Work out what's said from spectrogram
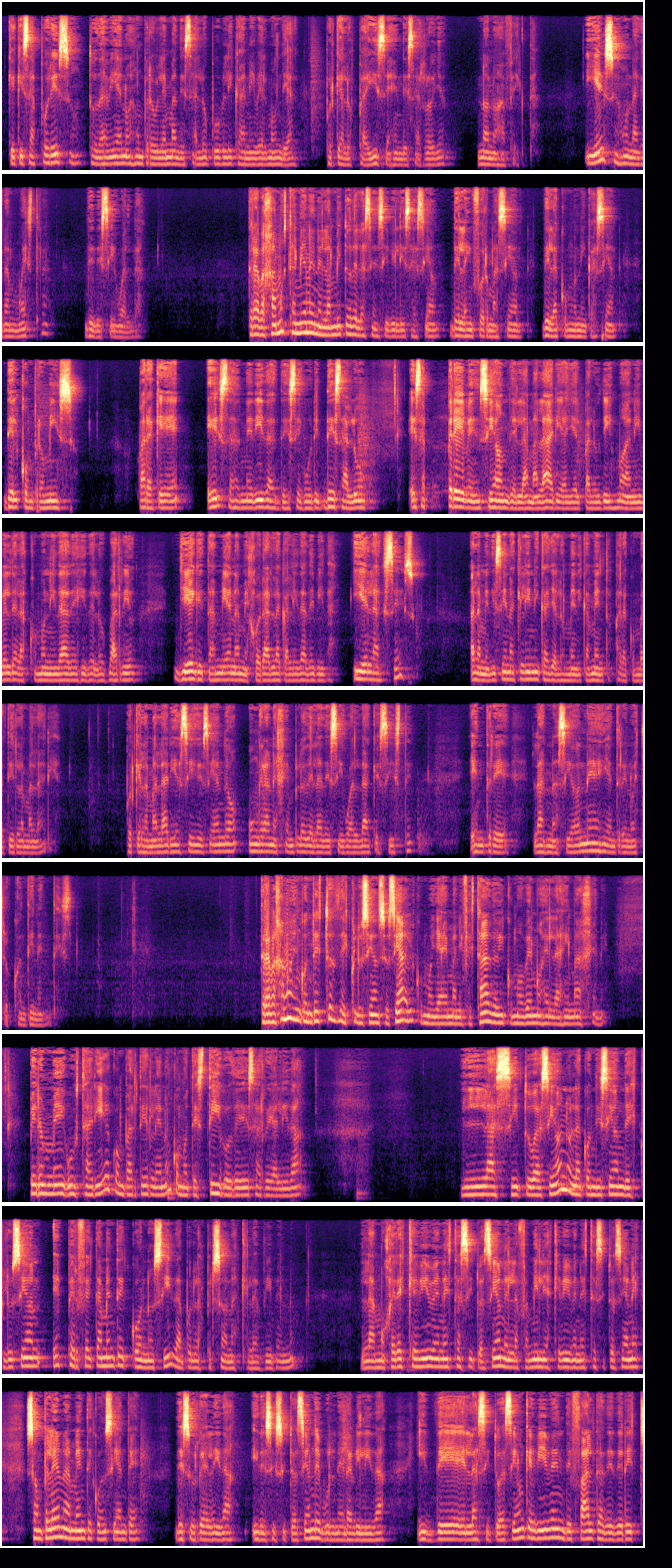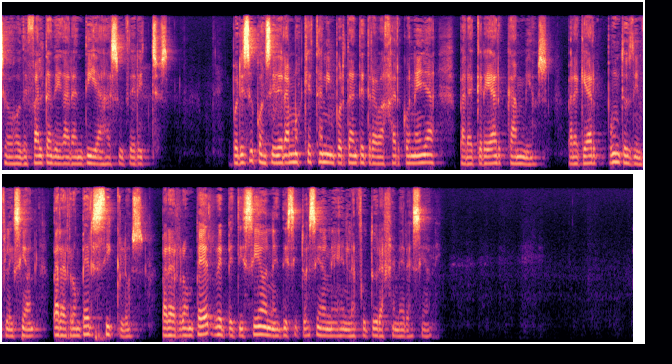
que quizás por eso todavía no es un problema de salud pública a nivel mundial, porque a los países en desarrollo no nos afecta. Y eso es una gran muestra de desigualdad. Trabajamos también en el ámbito de la sensibilización, de la información, de la comunicación, del compromiso, para que esas medidas de, de salud, esa prevención de la malaria y el paludismo a nivel de las comunidades y de los barrios llegue también a mejorar la calidad de vida y el acceso a la medicina clínica y a los medicamentos para combatir la malaria. Porque la malaria sigue siendo un gran ejemplo de la desigualdad que existe entre las naciones y entre nuestros continentes. Trabajamos en contextos de exclusión social, como ya he manifestado y como vemos en las imágenes. Pero me gustaría compartirle, ¿no? como testigo de esa realidad, la situación o la condición de exclusión es perfectamente conocida por las personas que las viven. Las mujeres que viven estas situaciones, las familias que viven estas situaciones, son plenamente conscientes de su realidad y de su situación de vulnerabilidad y de la situación que viven de falta de derechos o de falta de garantías a sus derechos. Por eso consideramos que es tan importante trabajar con ellas para crear cambios, para crear puntos de inflexión, para romper ciclos, para romper repeticiones de situaciones en las futuras generaciones.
